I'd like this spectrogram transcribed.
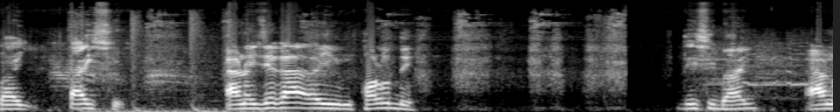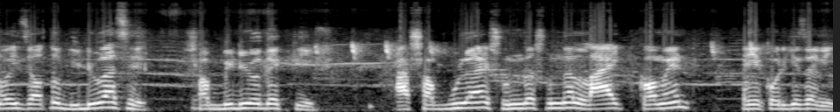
ভাই পাইছি। এখন ওই জায়গা ওই ফলো দে। দিছি ভাই। এখন ওই যত ভিডিও আছে সব ভিডিও দেখবি। আর সবগুলাই সুন্দর সুন্দর লাইক কমেন্ট এই করিয়ে যাবি।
